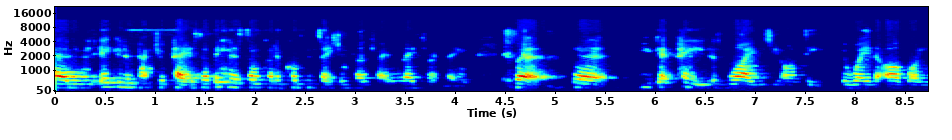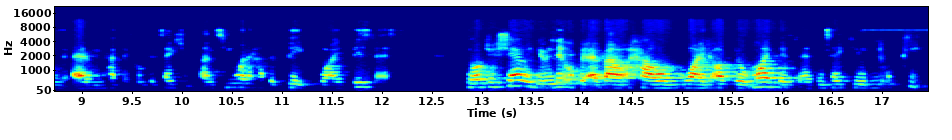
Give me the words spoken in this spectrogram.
Um, it could impact your pay. So I think there's some kind of compensation plan training later, I think. But the, you get paid as wide as you are deep, the way that Arbonne um, had their compensation plan. So you want to have a big, wide business. So I'll just share with you a little bit about how wide I've built my business and take you a little peek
